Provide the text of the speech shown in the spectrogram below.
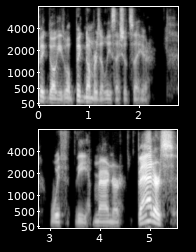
big doggies. Well, big numbers at least, I should say here, with the Mariner batters.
